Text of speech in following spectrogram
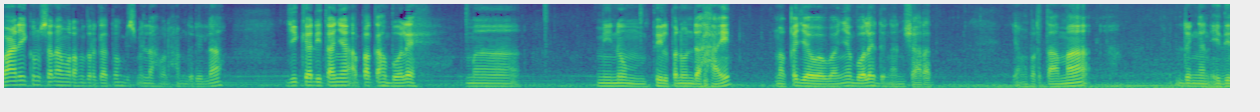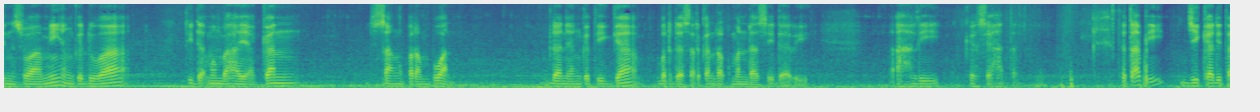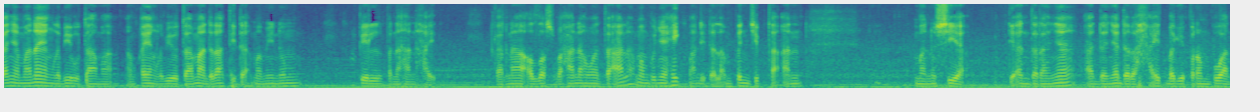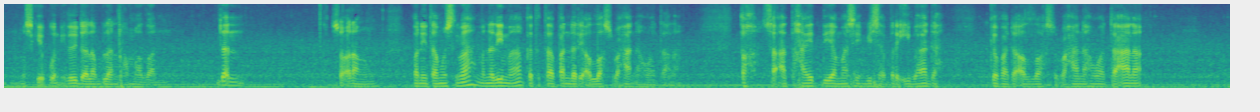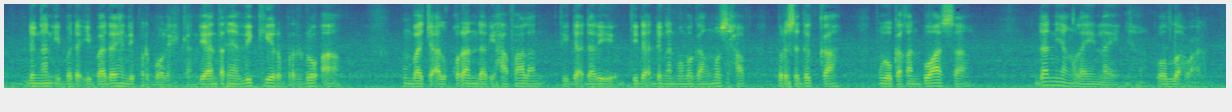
Waalaikumsalam warahmatullahi wabarakatuh. Bismillah walhamdulillah. Jika ditanya apakah boleh minum pil penunda haid, maka jawabannya boleh dengan syarat. Yang pertama dengan izin suami, yang kedua tidak membahayakan sang perempuan. Dan yang ketiga berdasarkan rekomendasi dari ahli kesehatan. Tetapi jika ditanya mana yang lebih utama, maka yang lebih utama adalah tidak meminum pil penahan haid. Karena Allah Subhanahu wa taala mempunyai hikmah di dalam penciptaan manusia. Di antaranya adanya darah haid bagi perempuan meskipun itu dalam bulan Ramadan. Dan seorang wanita muslimah menerima ketetapan dari Allah Subhanahu wa taala. Toh saat haid dia masih bisa beribadah kepada Allah Subhanahu wa taala dengan ibadah-ibadah yang diperbolehkan. Di antaranya zikir, berdoa, membaca Al-Qur'an dari hafalan, tidak dari tidak dengan memegang mushaf, bersedekah, membukakan puasa dan yang lain-lainnya. Wallahu a'lam.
